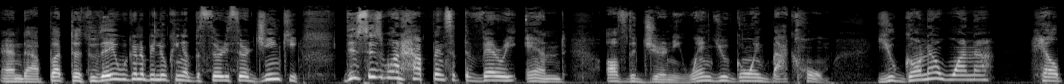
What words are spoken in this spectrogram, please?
And uh, but uh, today we're gonna be looking at the 33rd gene key. This is what happens at the very end of the journey when you're going back home. You're gonna wanna help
